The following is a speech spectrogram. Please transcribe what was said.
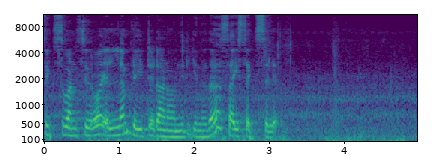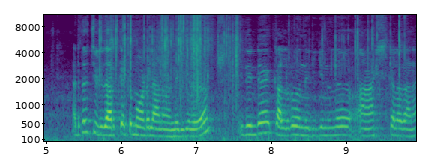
സിക്സ് വൺ സീറോ എല്ലാം പ്ലേറ്റഡ് ആണ് വന്നിരിക്കുന്നത് സൈസ് എക്സിൽ അടുത്ത ചുരിദാർ കട്ട് മോഡലാണ് വന്നിരിക്കുന്നത്. ഇതിന്റെ കളർ വന്നിരിക്കുന്നത് ആഷ് കളറാണ്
